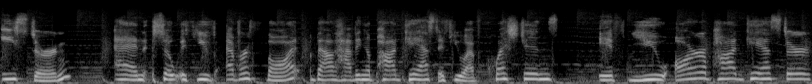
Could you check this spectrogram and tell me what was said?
Eastern. And so, if you've ever thought about having a podcast, if you have questions, if you are a podcaster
